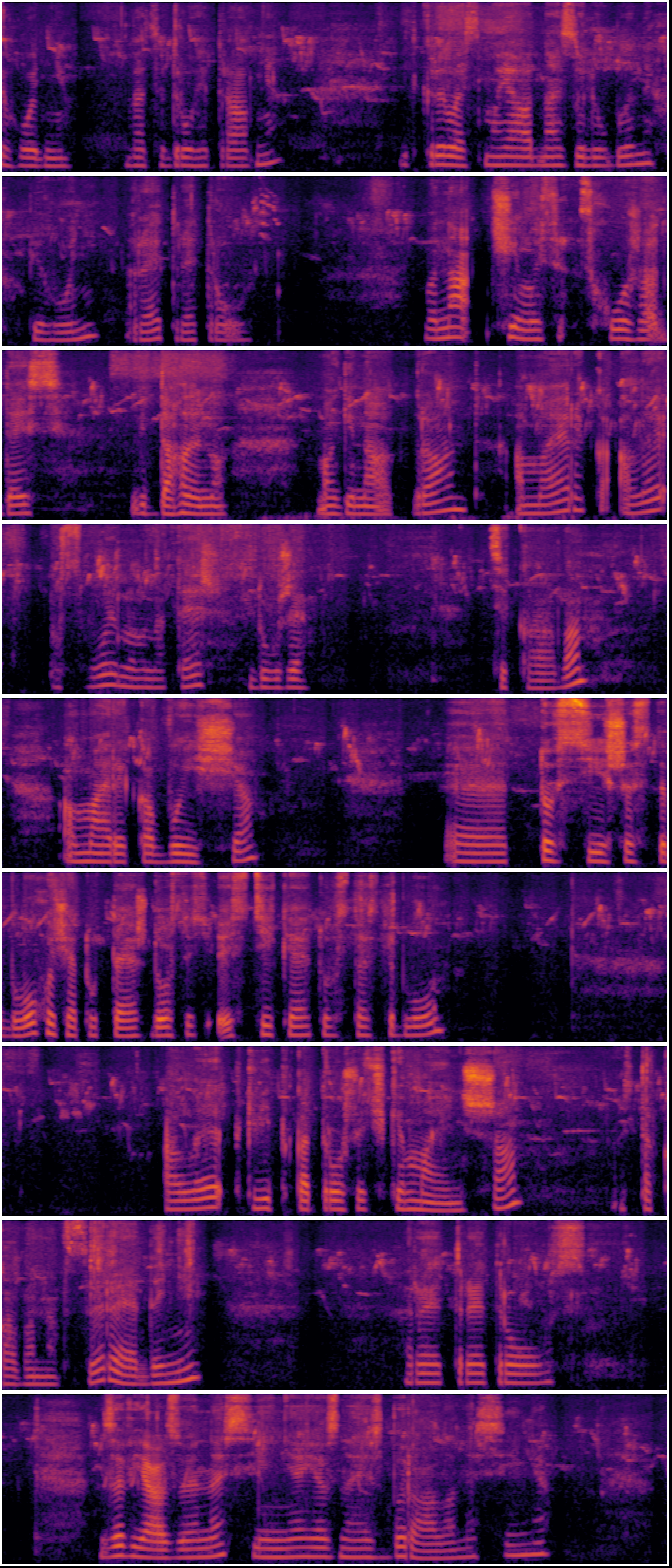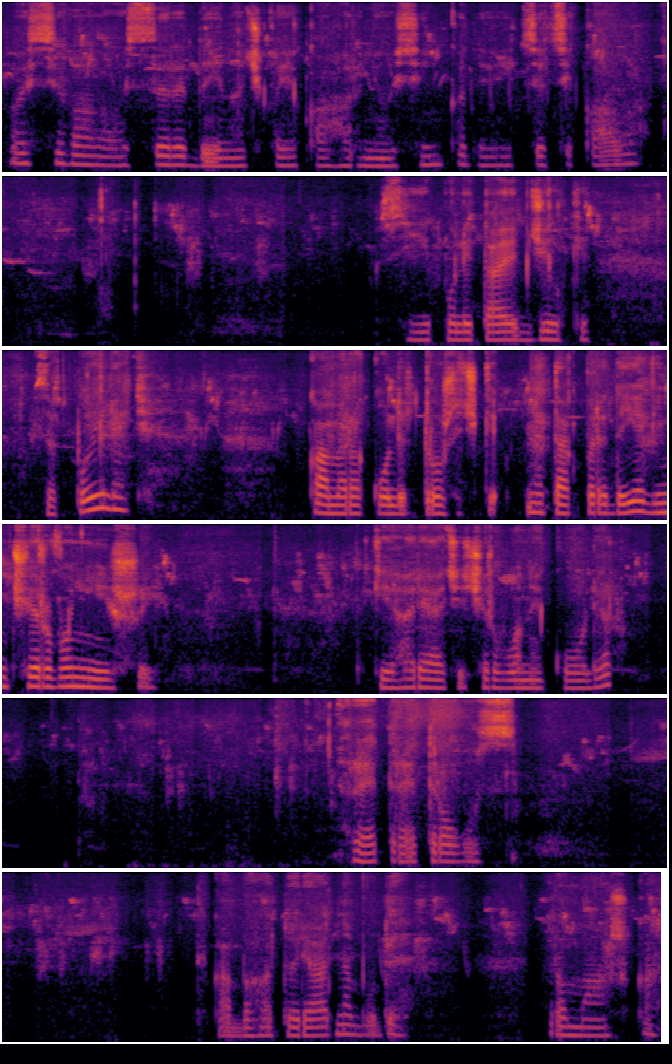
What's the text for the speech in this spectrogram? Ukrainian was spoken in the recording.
Сьогодні, 22 травня, відкрилась моя одна з улюблених півоній Red Red Rose. Вона чимось схожа десь віддалено Магіна Гранд, Америка, але по-своєму вона теж дуже цікава. Америка вища, е, товстіше стебло, хоча тут теж досить е, стійке товсте стебло. Але квітка трошечки менша. Ось така вона всередині. Red Red Rose. Зав'язує насіння. Я з неї збирала насіння. Ось сівала ось серединочка, яка гарнюсінька. Дивіться, цікава. З її політають бджілки, запилять. Камера колір трошечки не так передає, він червоніший. Такий гарячий червоний колір. Red Red Rose. Така багаторядна буде ромашка.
